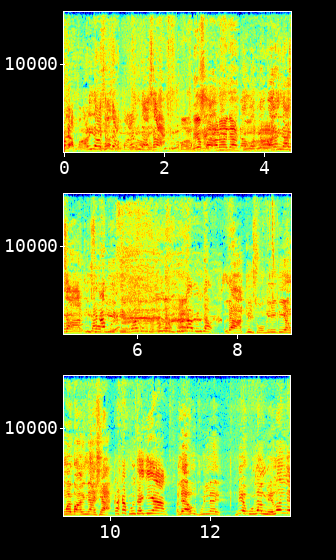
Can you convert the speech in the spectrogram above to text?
અલ્યા પાડી નાખા અલ્યા મને પાડો લ્યા તું. પાડી નાખા આટલી સોગલી હતી. બીડી લાવ, બીડી લાવ. અલ્યા આટલી સોગલી હતી એમાં બાળી નાખ્યા. કાકા ફૂલ થઈ ગઈ યાર. અલ્યા હું ભૂલ નહીં. બે બુલા મેલો ને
